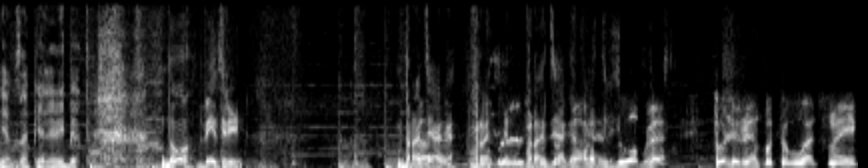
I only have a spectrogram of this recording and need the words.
Припев запели ребята. Ну, Дмитрий. Бродяга. Да, Бродяга, доброе, бродяга старое, Дмитрий. Доброе. То ли Рэмбо, то. Блин,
